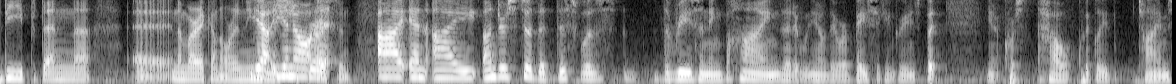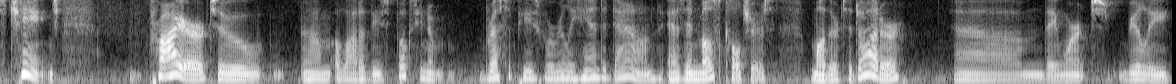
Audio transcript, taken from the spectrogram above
deep than uh, uh, an American or an English yeah, you know, person. I and I understood that this was the reasoning behind that. It, you know, they were basic ingredients, but you know, of course, how quickly times change. Prior to um, a lot of these books, you know, recipes were really handed down, as in most cultures, mother to daughter. Um, they weren't really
